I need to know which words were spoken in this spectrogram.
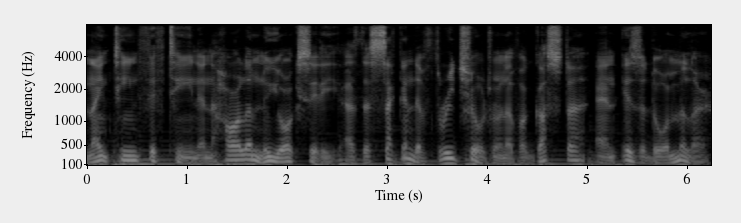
1915, in Harlem, New York City, as the second of three children of Augusta and Isidore Miller.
